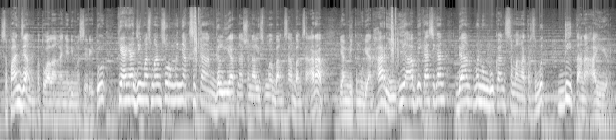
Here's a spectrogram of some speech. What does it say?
Sepanjang petualangannya di Mesir itu, Kiai Haji Mas Mansur menyaksikan geliat nasionalisme bangsa-bangsa Arab yang di kemudian hari ia aplikasikan dan menumbuhkan semangat tersebut di tanah air.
